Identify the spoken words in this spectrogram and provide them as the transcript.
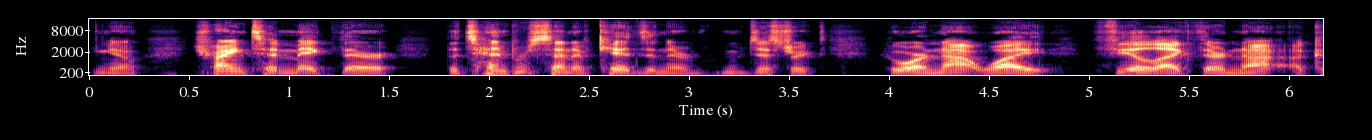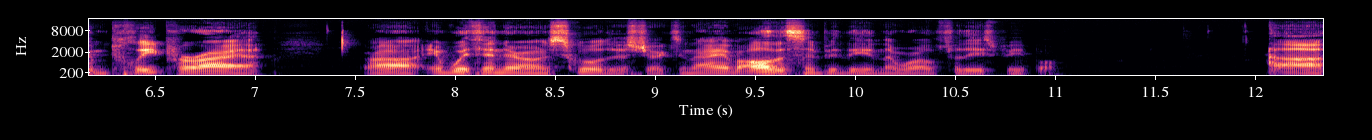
you know trying to make their the 10% of kids in their district who are not white feel like they're not a complete pariah uh, within their own school district and i have all the sympathy in the world for these people uh,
